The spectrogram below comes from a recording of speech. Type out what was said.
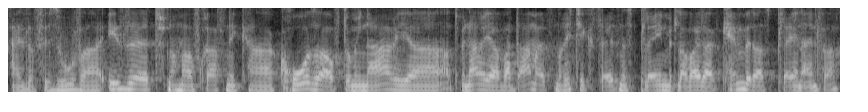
Eisler für Suva, Iset nochmal auf Ravnica, Krosa auf Dominaria. Dominaria war damals ein richtig seltenes Plane, mittlerweile kennen wir das Plane einfach.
